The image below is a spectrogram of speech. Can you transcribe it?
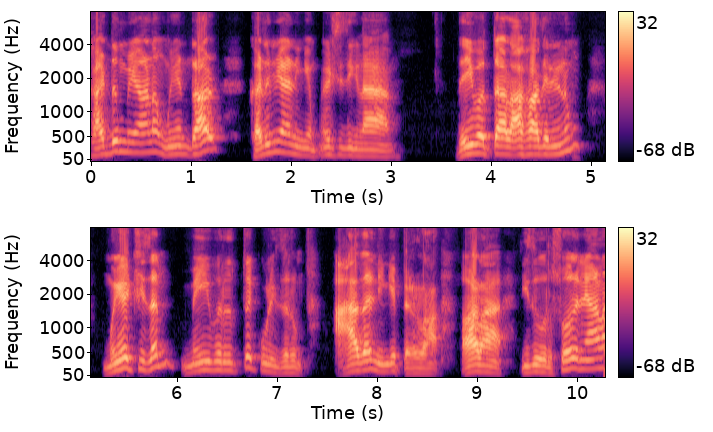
கடுமையான முயன்றால் கடுமையாக நீங்கள் முயற்சி செய்தீங்கன்னா தெய்வத்தால் ஆகாதனினும் முயற்சி தன் மெய்வருத்த கூலி தரும். அதை நீங்கள் பெறலாம். ஆனால் இது ஒரு சோதனையான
